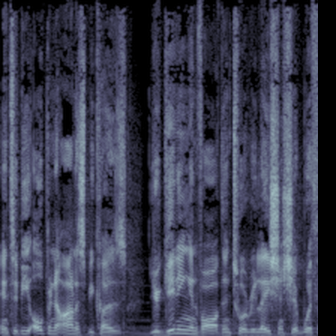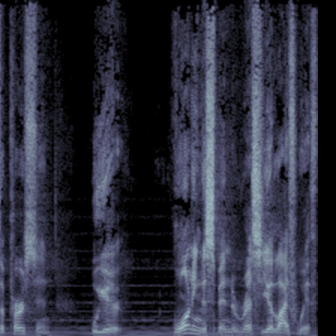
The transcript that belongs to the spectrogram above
and to be open and honest because you're getting involved into a relationship with a person who you're wanting to spend the rest of your life with.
